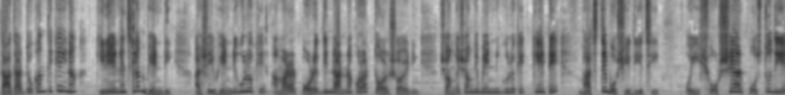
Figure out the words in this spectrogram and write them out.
দাদার দোকান থেকেই না কিনে এনেছিলাম ভেন্ডি। আর সেই ভেন্ডিগুলোকে আমার আর পরের দিন রান্না করার তরস হয়নি। সঙ্গে সঙ্গে ভেন্ডিগুলোকে কেটে ভাজতে বসিয়ে দিয়েছি। ওই সর্ষে আর পোস্ত দিয়ে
